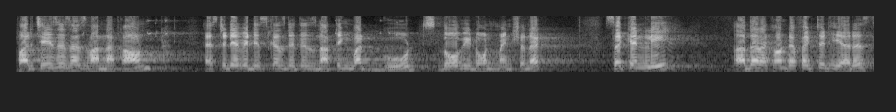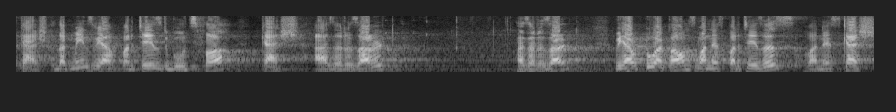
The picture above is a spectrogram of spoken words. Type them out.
purchases as one account. Yesterday we discussed it is nothing but goods though we don't mention it. Secondly, other account affected here is cash. That means we have purchased goods for cash. As a result, as a result, we have two accounts, one is purchases, one is cash.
